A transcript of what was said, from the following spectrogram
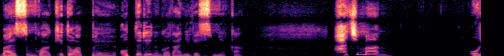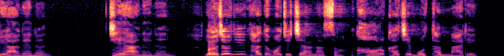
말씀과 기도 앞에 엎드리는 것 아니겠습니까? 하지만 우리 안에는 제 안에는 여전히 다듬어지지 않아서 거룩하지 못한 말이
